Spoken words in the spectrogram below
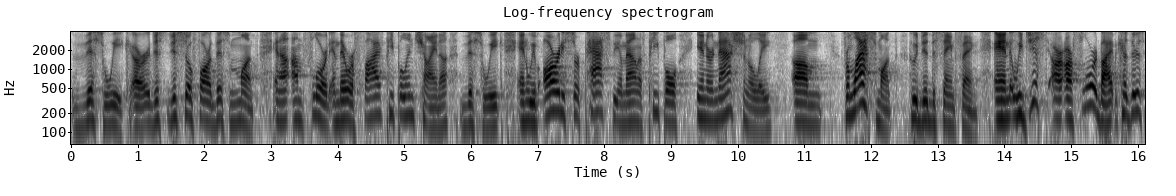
this week, or just, just so far this month. And I, I'm floored. And there were five people in China this week, and we've already surpassed the amount of people internationally um, from last month who did the same thing. And we just are, are, floored by it because there's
